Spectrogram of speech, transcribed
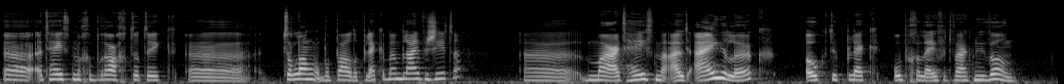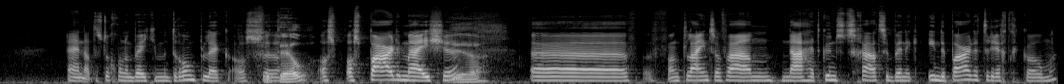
Uh, het heeft me gebracht dat ik uh, te lang op bepaalde plekken ben blijven zitten. maar het heeft me uiteindelijk ook de plek opgeleverd waar ik nu woon. En dat is toch wel een beetje mijn droomplek als, als, als paardenmeisje. Ja. Van kleins af aan, na het kunstschaatsen, ben ik in de paarden terechtgekomen.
